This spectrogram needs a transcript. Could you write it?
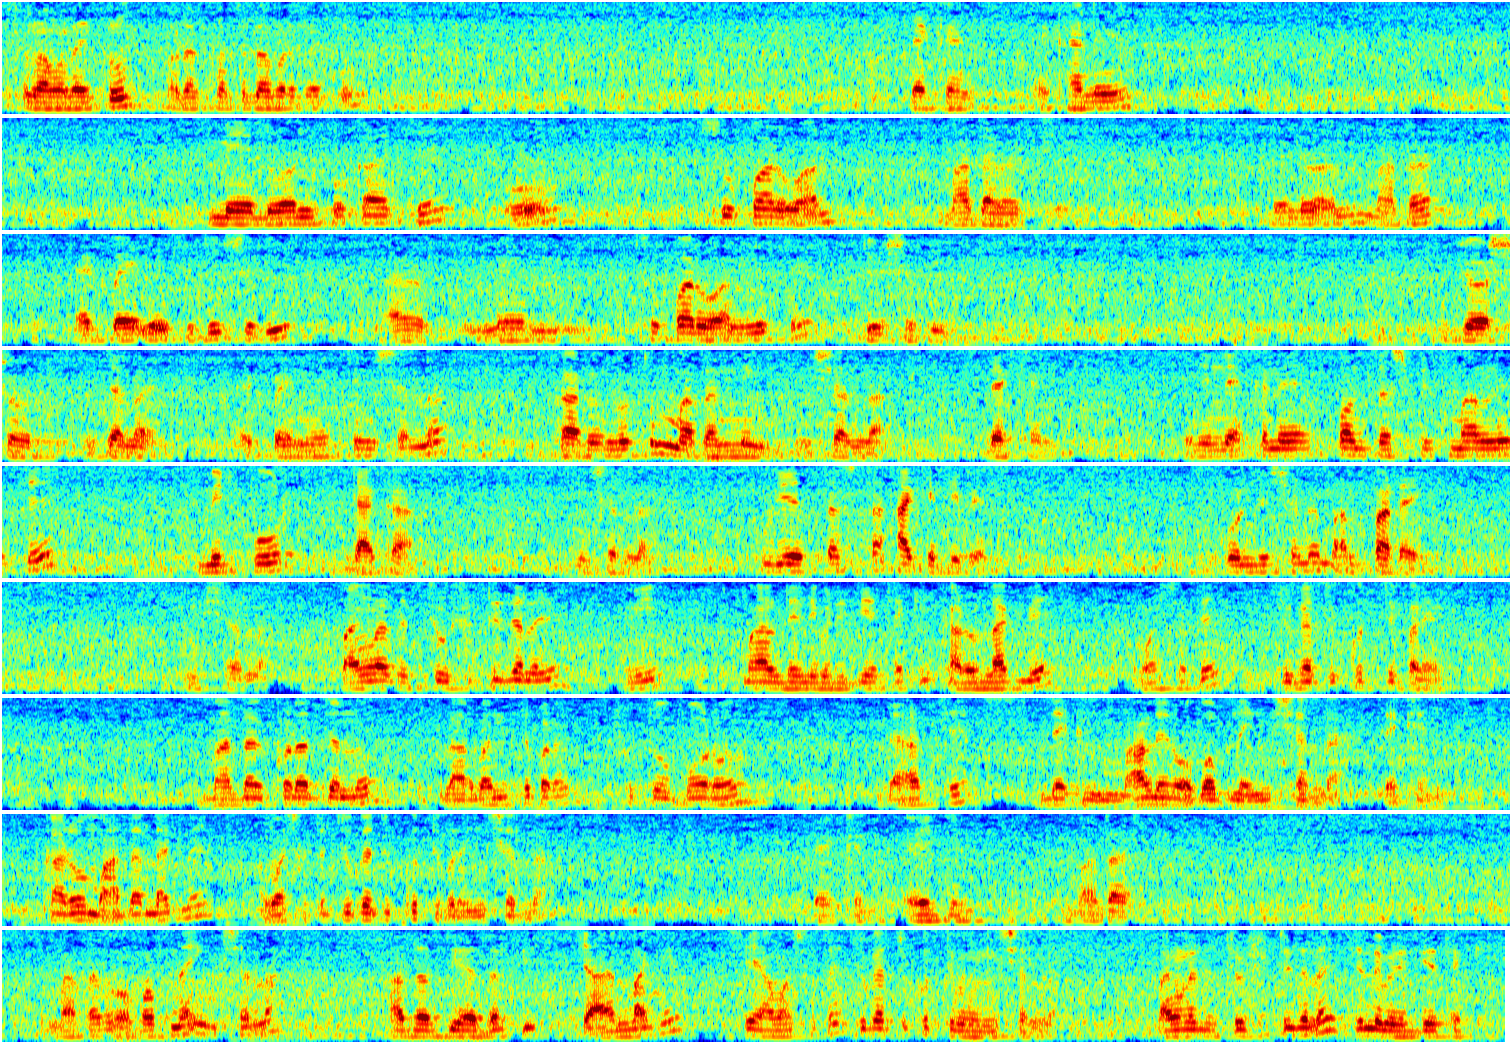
আসসালামু আলাইকুম রহমতুল্লাহ বরকাত দেখেন, এখানে মেল ওয়ান পোকা আছে ও সুপার ওয়ান মাদার আছে। মেল ওয়ান মাদার এক বাই নিচে দুশো পিস আর মেল সুপার ওয়ান নিচে দুশো পিস যশোর জেলায় এক বাই নিয়েছে ইনশাল্লাহ, কারও নতুন মাদার নেই ইনশাল্লাহ। দেখেন ইনি এখানে পঞ্চাশ পিস মাল নিয়েছে। মিরপুর, ঢাকা, ইনশাল্লাহ। কুরিয়ার চার্জটা আগে দিবেন। কন্ডিশনে মাল পাঠাই। ইনশাল্লাহ। বাংলাদেশ চৌষট্টি জেলায় আমি মাল ডেলিভারি দিয়ে থাকি। কারও লাগলে আমার সাথে যোগাযোগ করতে পারেন। মাদার করার জন্য লার্ভা নিতে পারেন। ছোট, বড় যা আছে। দেখেন, মালের অভাব নেই, ইনশাল্লাহ। দেখেন, কারও মাদার লাগলে আমার সাথে যোগাযোগ করতে পারেন, ইনশাল্লাহ। দেখেন, এই দিন মাদার। বাদার অভাব নাই, ইনশাল্লাহ। হাজার, দুই হাজার পিস যার লাগে সে আমার সাথে যোগাযোগ করতে পারেন ইনশাল্লাহ। বাংলাদেশ চৌষট্টি জেলায় ডেলিভারি দিয়ে থাকি।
